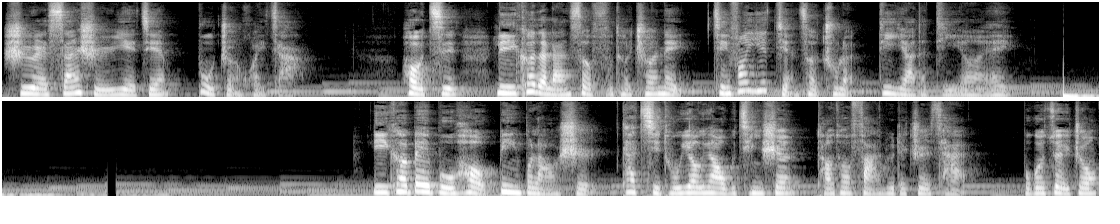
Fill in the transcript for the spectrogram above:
十月三十日夜间不准回家。后期，李克的蓝色福特车内，警方也检测出了蒂亚的 DNA。李克被捕后并不老实，他企图用药物轻生逃脱法律的制裁。不过，最终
